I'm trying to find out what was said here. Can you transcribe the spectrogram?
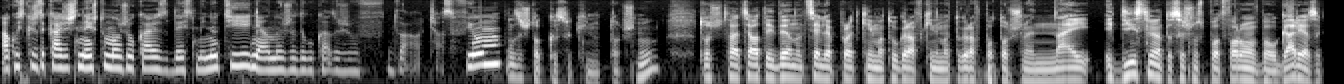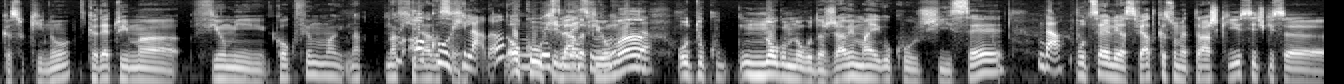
Ако искаш да кажеш нещо, може да го кажеш за 10 минути. Няма нужда да го казваш в 2 часа филм. Защо късо кино точно? Точно това е цялата идея на целия проект кинематограф. Кинематограф по-точно е най- единствената всъщност платформа в България за късо кино, където има филми... Колко филма? Над, над хиляда Около хиляда. Около хиляда филма Да. от около, много-много държави, май около 60 да. по целия свят, късометражки, всички са,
